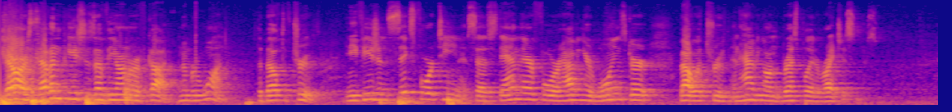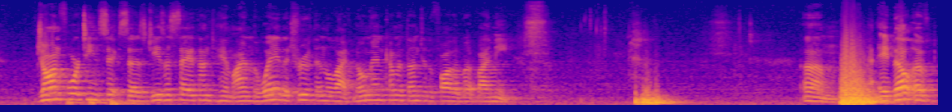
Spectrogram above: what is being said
There are seven pieces of the armor of God. Number one, the belt of truth. In Ephesians 6:14, it says, "Stand therefore, having your loins girt about with truth, and having on the breastplate of righteousness." John 14:6 says, "Jesus saith unto him, I am the way, the truth, and the life. No man cometh unto the Father but by me." Um, a belt of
